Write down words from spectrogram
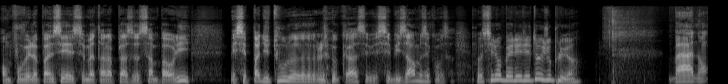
on pouvait le penser, se mettre à la place de Sampaoli. Mais c'est pas du tout le, le cas. C'est c'est bizarre, mais c'est comme ça. Bon, sinon, Benedetto, il joue plus. Hein. Bah non,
